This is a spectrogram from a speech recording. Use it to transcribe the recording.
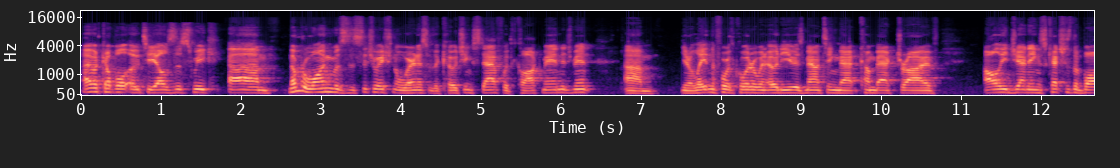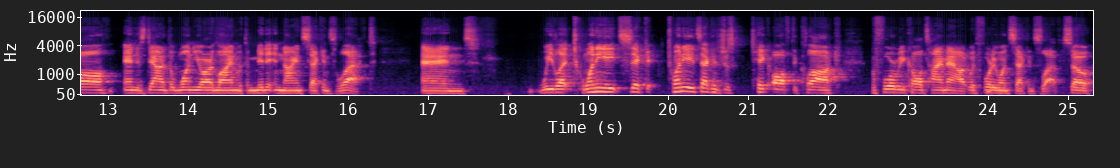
I have a couple OTLs this week. Um, number one was the situational awareness of the coaching staff with clock management. Um, you know, late in the fourth quarter when ODU is mounting that comeback drive, Ali Jennings catches the ball and is down at the one yard line with a minute and nine seconds left. And we let 28, sec- 28 seconds just tick off the clock before we call timeout with 41 seconds left. So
